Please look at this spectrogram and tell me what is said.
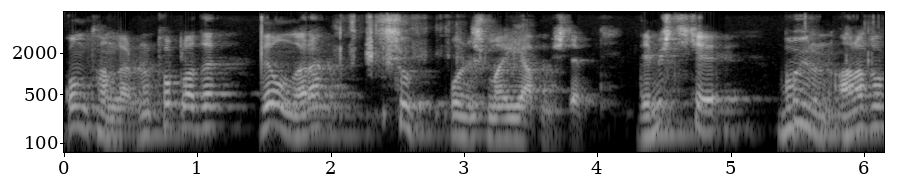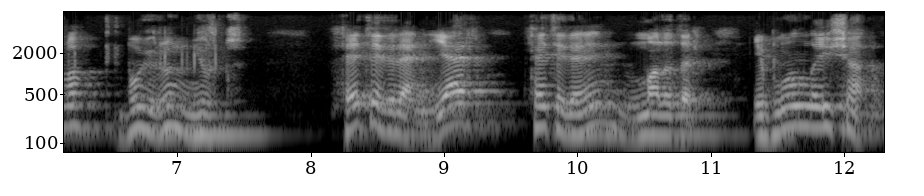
komutanlarını topladı ve onlara şu konuşmayı yapmıştı. Demişti ki buyurun Anadolu, buyurun yurt. Fethedilen yer fethedenin malıdır. E bu anlayışa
